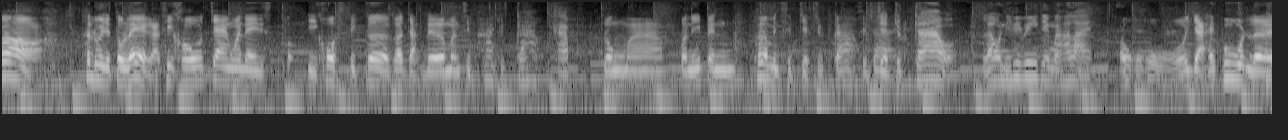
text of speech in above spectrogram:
ก็ถ้าดูจากตัวเลขอะที่เขาแจ้งไว้ใน Eco Sticker ก็จากเดิมมัน 15.9 ครับลงมาวันนี้เป็นเพิ่มเป็น 17.9 17.9 แล้ววันนี้พี่วิ่งจริงมาเท่าไหร่โอ้โห อย่าให้พูดเลย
